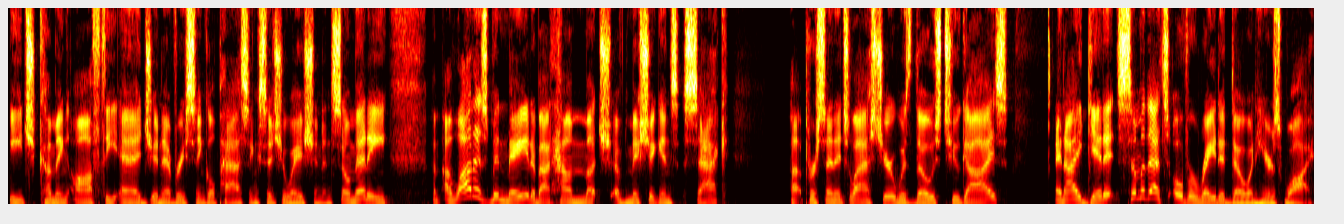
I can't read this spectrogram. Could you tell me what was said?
each coming off the edge in every single passing situation. And so many, a lot has been made about how much of Michigan's sack uh, percentage last year was those two guys. And I get it. Some of that's overrated, though, and here's why.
